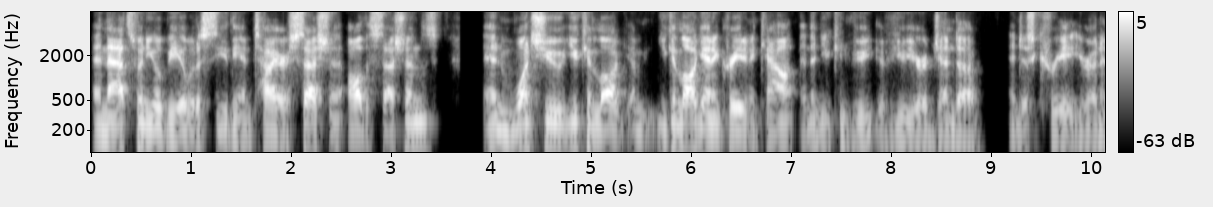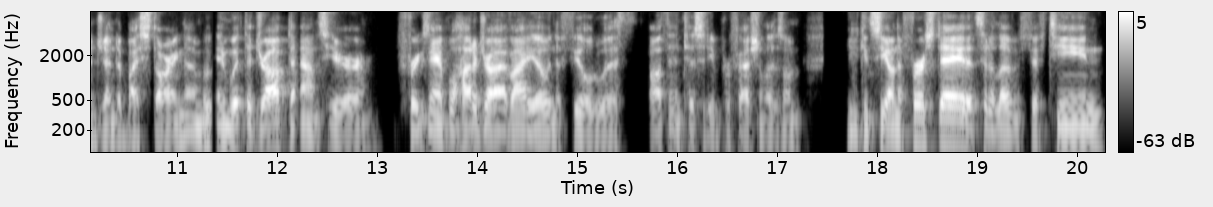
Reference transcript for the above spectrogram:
And that's when you'll be able to see the entire session, all the sessions. And once you you can log I mean, you can log in and create an account, and then you can view view your agenda and just create your own agenda by starring them. And with the drop downs here, for example, how to drive IO in the field with authenticity and professionalism. You can see on the first day that's at 11:15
